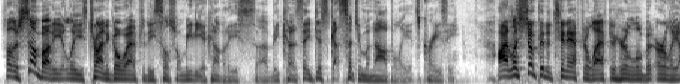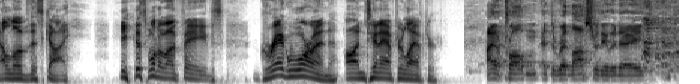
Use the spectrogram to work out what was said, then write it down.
So there's somebody at least trying to go after these social media companies uh, because they just got such a monopoly. It's crazy. All right, let's jump into 10 After Laughter here a little bit early. I love this guy. He is one of my faves. Greg Warren on 10 After Laughter. I had a problem at the Red Lobster the other day.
